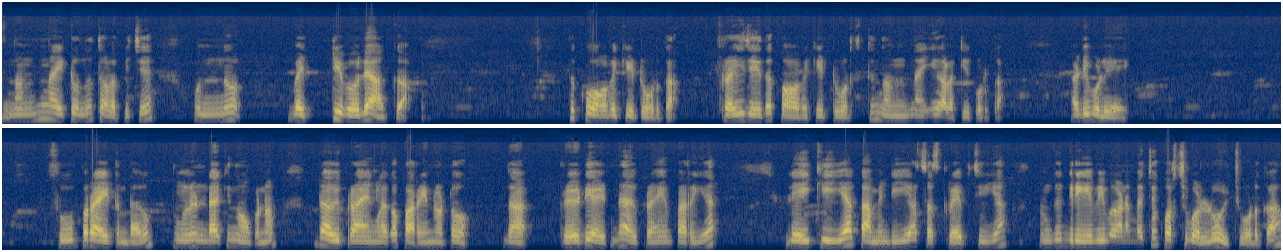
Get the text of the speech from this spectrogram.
നന്നായിട്ടൊന്ന് തിളപ്പിച്ച് ഒന്ന് വറ്റിയ പോലെ ആക്കുക. ഇത് കോവയ്ക്ക് ഇട്ട് കൊടുക്കാം ഫ്രൈ ചെയ്ത കോവയ്ക്ക് ഇട്ട് കൊടുത്തിട്ട് നന്നായി ഇളക്കി കൊടുക്കുക. അടിപൊളിയായി. സൂപ്പർ ആയിട്ടുണ്ടാകും നിങ്ങൾ ഉണ്ടാക്കി നോക്കണം. എന്നിട്ട് അഭിപ്രായങ്ങളൊക്കെ പറയണം കേട്ടോ. ഇതാ റെഡി ആയിട്ടുണ്ട് അഭിപ്രായം പറയുക. ലൈക്ക് ചെയ്യുക കമന്റ് ചെയ്യുക സബ്സ്ക്രൈബ് ചെയ്യുക. നമുക്ക് ഗ്രേവി വേണം വെച്ചാൽ കുറച്ച് വെള്ളം ഒഴിച്ചു കൊടുക്കാം.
